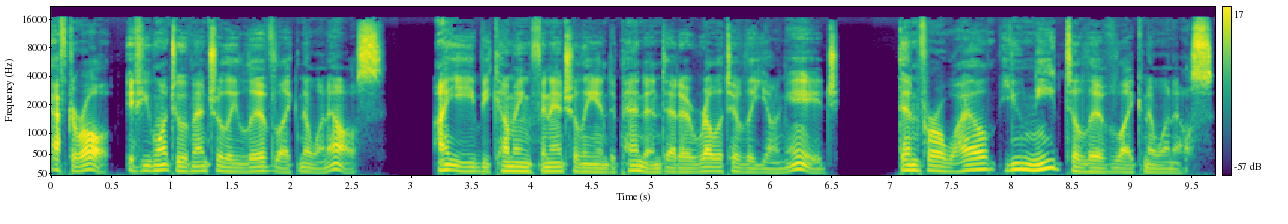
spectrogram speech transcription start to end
After all, if you want to eventually live like no one else, i.e., becoming financially independent at a relatively young age, then for a while you need to live like no one else.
